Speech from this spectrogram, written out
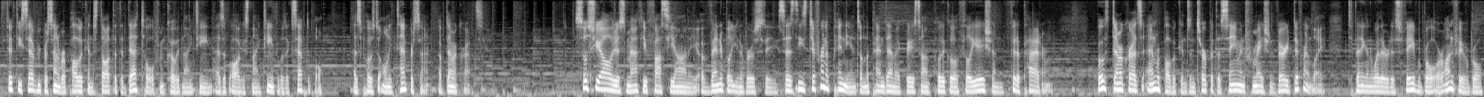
57% of Republicans thought that the death toll from COVID 19 as of August 19th was acceptable, as opposed to only 10% of Democrats. Sociologist Matthew Facciani of Vanderbilt University says these different opinions on the pandemic based on political affiliation fit a pattern. Both Democrats and Republicans interpret the same information very differently, depending on whether it is favorable or unfavorable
